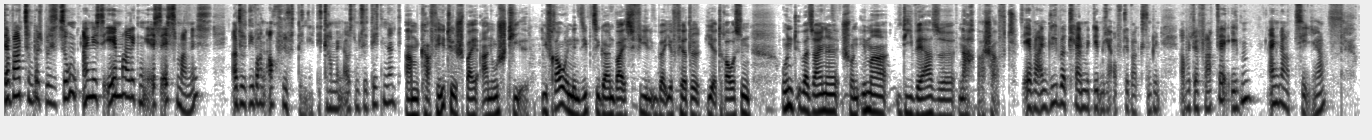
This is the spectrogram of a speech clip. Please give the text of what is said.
Da war zum Beispiel der Sohn eines ehemaligen SS-Mannes. Also die waren auch Flüchtlinge, die kamen aus dem Sudetenland. Am Kaffeetisch bei Anush Thiel. Die Frau in den 70ern weiß viel über ihr Viertel hier draußen und über seine schon immer diverse Nachbarschaft. Er war ein lieber Kerl, mit dem ich aufgewachsen bin. Aber der Vater eben ein Nazi, ja.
